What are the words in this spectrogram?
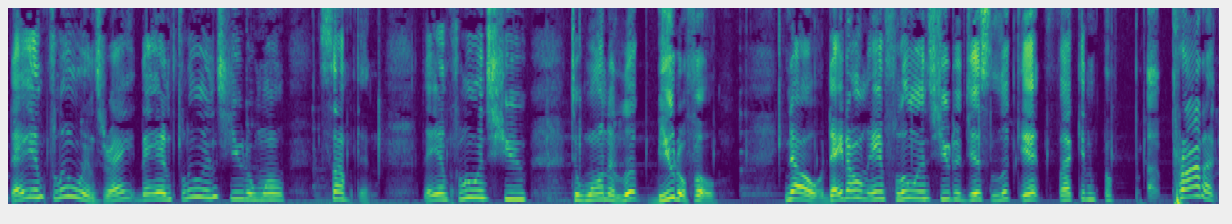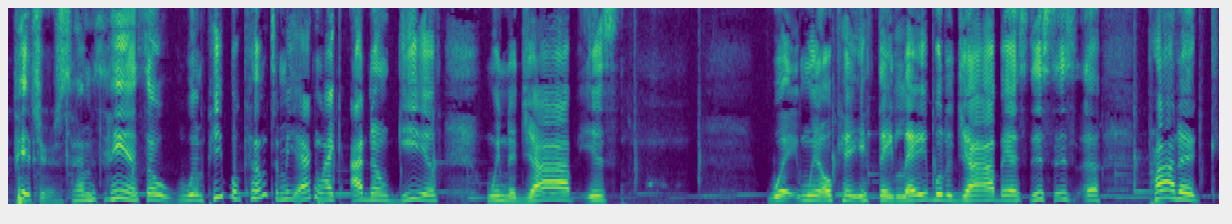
They influence right? They influence you to want something they influence you to want to look beautiful. No, they don't influence you to just look at fucking uh, product pictures. I'm saying so when people come to me acting like I don't give, when the job is when, when okay, if they label the job as this is a product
